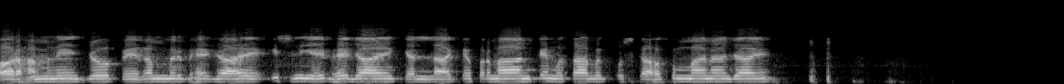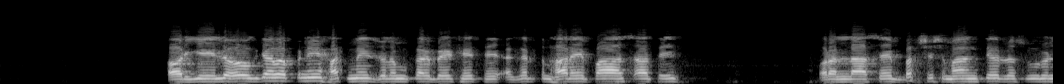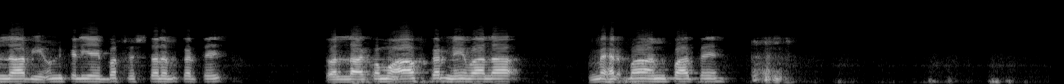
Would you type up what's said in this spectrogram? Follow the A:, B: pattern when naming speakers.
A: और हमने जो पैगंबर भेजा है, इसलिए भेजा है कि अल्लाह के फरमान के मुताबिक उसका हुक्म माना जाए। और ये लोग जब अपने हक में जुल्म कर बैठे थे, अगर तुम्हारे पास आते और अल्लाह से बख्शिश मांगते और रसूलुल्लाह भी उनके लिए बख्शिश तलब करते तो अल्लाह को मुआफ करने वाला मेहरबान पाते।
